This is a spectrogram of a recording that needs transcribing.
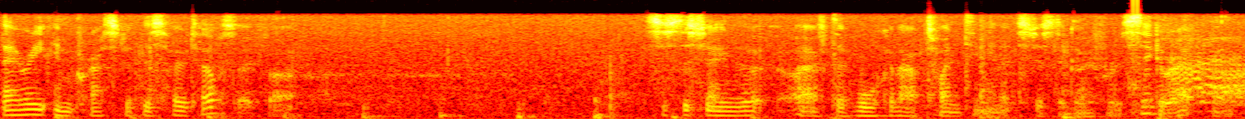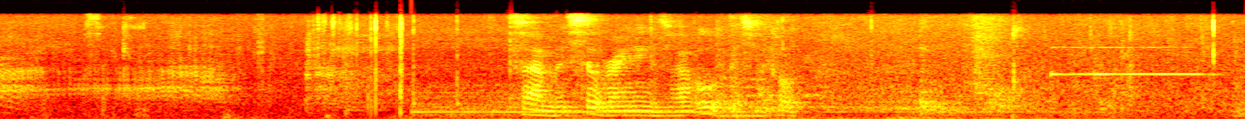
very impressed with this hotel so far. It's just a shame that I have to walk about 20 minutes just to go for a cigarette, but it's okay. Um, it's still raining as well. Oh, this is my fault. I'm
